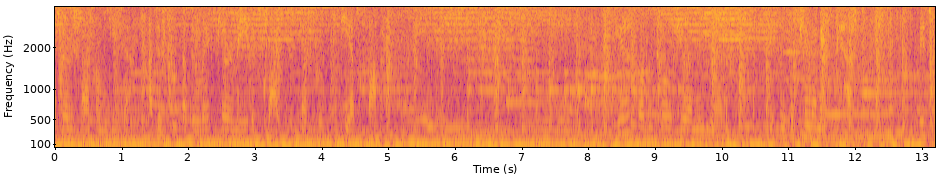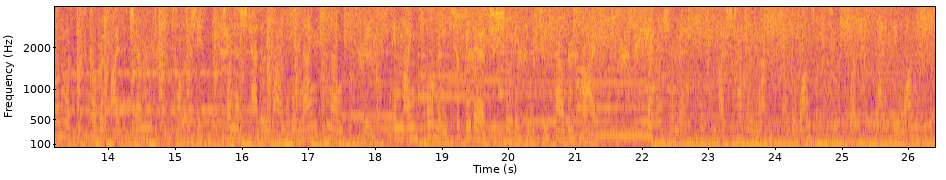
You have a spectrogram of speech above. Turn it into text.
not very far from Giza, at the foot of the Red Pyramid ascribed to Sneferu, Cheops' father. Here's what we call pyramidion. This is the pyramid's cap. This one was discovered by the German Egyptologist Rainer Stadelmann in 1993, and my informant took me there to shoot it in 2005. The measurements taken by Stadelmann and the ones we took were precisely 1 meter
